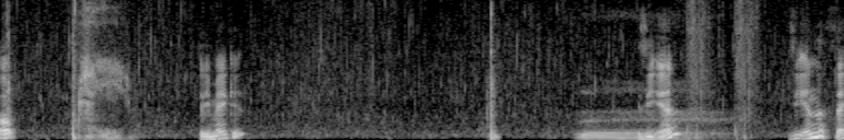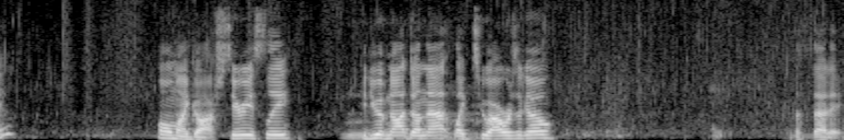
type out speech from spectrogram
Oh. Did he make it? Is he in? Is he in the thing? Oh my gosh, seriously? Could you have not done that like two hours ago? Pathetic.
